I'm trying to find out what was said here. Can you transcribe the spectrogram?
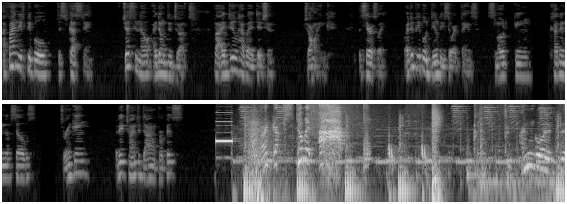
I find these people disgusting. Just to know, I don't do drugs. But I do have an addiction. Drawing. But seriously, why do people do these sort of things? Smoking? Cutting themselves? Drinking? Are they trying to die on purpose? I got stupid! Ah! I'm going to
